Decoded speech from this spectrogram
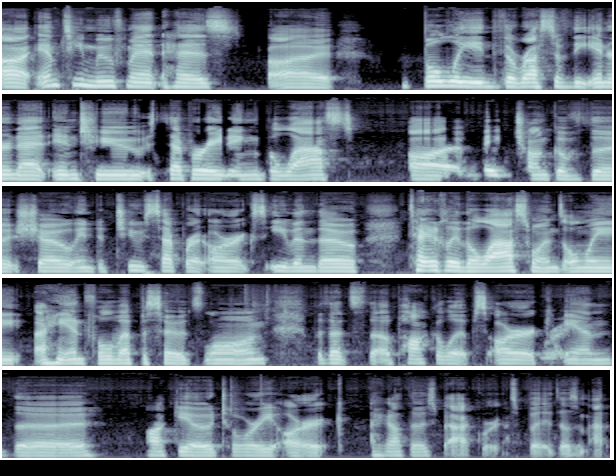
Uh, Empty Movement has uh, bullied the rest of the internet into separating the last uh, big chunk of the show into two separate arcs, even though technically the last one's only a handful of episodes long. But that's the Apocalypse arc right. and the Akio Tori arc. I got those backwards, but it doesn't matter.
